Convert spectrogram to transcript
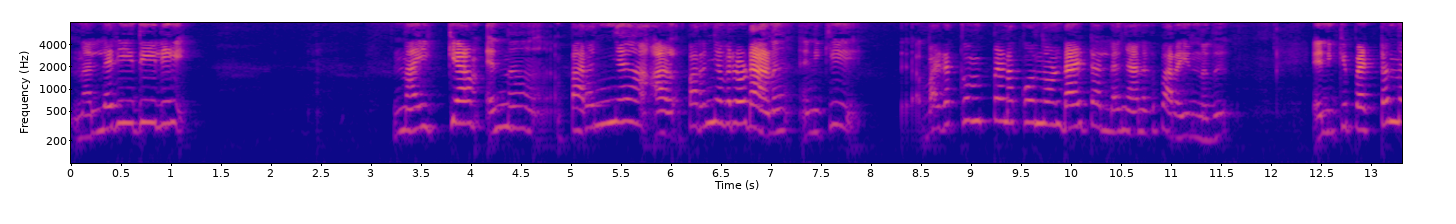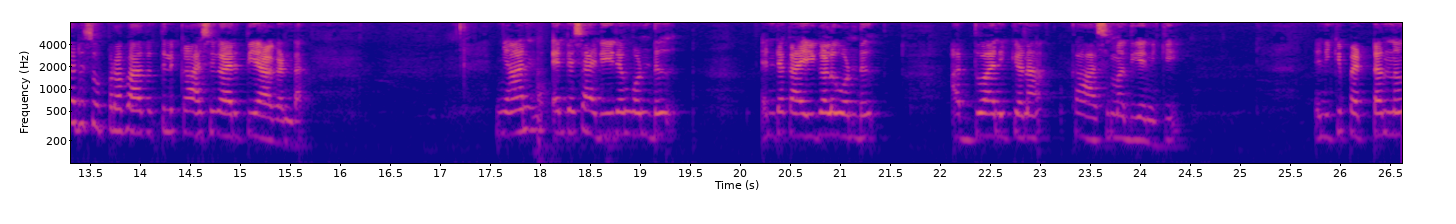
നല്ല രീതിയിൽ നയിക്കാം എന്ന് പറഞ്ഞ പറഞ്ഞവരോടാണ് എനിക്ക് വഴക്കും പിണക്കൊന്നും ഉണ്ടായിട്ടല്ല ഞാനത് പറയുന്നത്. എനിക്ക് പെട്ടെന്നൊരു സുപ്രഭാതത്തിൽ കാശുകാരത്തിയാകണ്ട ഞാൻ എന്റെ ശരീരം കൊണ്ട് എന്റെ കൈകൾ കൊണ്ട് അധ്വാനിക്കണ കാശ് മതി എനിക്ക്. എനിക്ക് പെട്ടെന്ന്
